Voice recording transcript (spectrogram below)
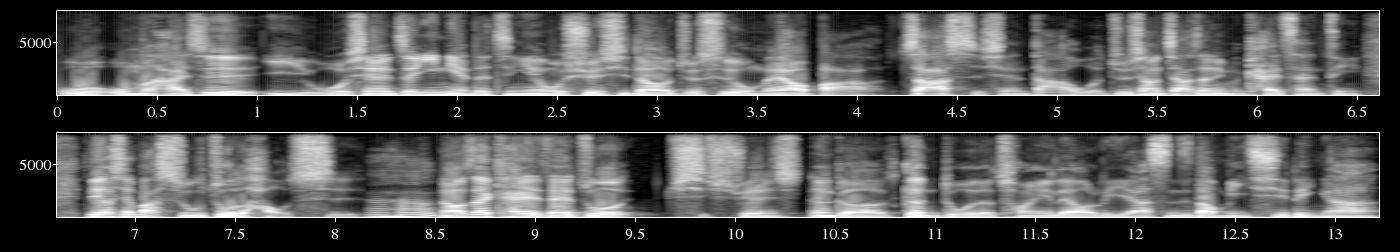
我我们还是以我现在这一年的经验，我学习到就是我们要把扎实先打稳。就像假设你们开餐厅，一定要先把食物做的好吃，嗯哼，然后再开始再做。选那个更多的创意料理啊，甚至到米其林啊，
